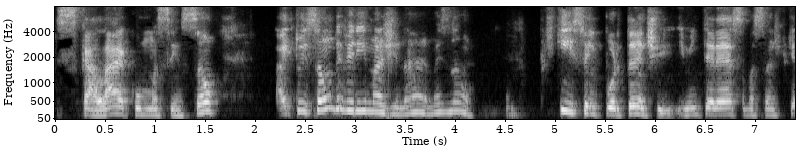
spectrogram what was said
escalar como uma ascensão, a intuição deveria imaginar, mas não. Por que isso é importante e me interessa bastante? Porque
